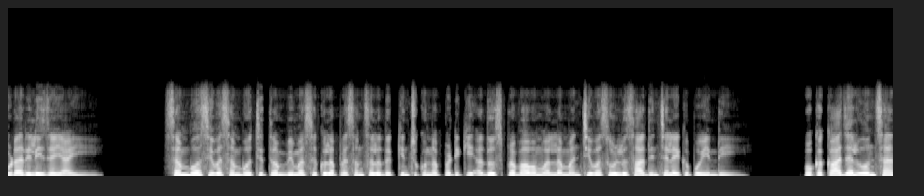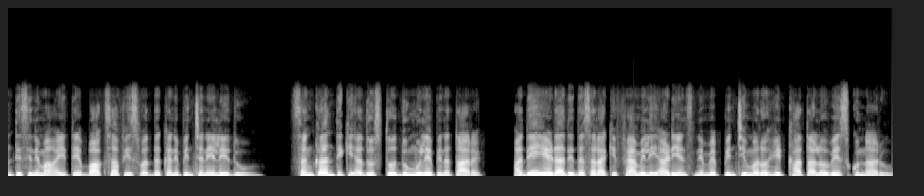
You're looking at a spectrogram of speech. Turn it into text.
కూడా రిలీజ్ అయ్యాయి. శంభో శివ శంభో చిత్రం విమర్శకుల ప్రశంసలు దక్కించుకున్నప్పటికీ అదూస్ప్రభావం వల్ల మంచి వసూళ్ళు సాధించలేకపోయింది. ఒక కాజల్ ఓన్ శాంతి సినిమా అయితే బాక్సాఫీస్ వద్ద కనిపించనేలేదు సంక్రాంతికి అదుస్తో దుమ్ములేపిన తారక్. అదే ఏడాది దసరాకి ఫ్యామిలీ ఆడియన్స్ని మెప్పించి మరో హిట్ ఖాతాలో వేసుకున్నారు.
